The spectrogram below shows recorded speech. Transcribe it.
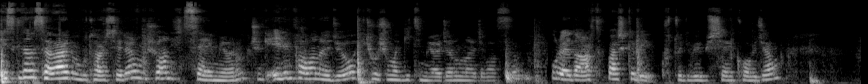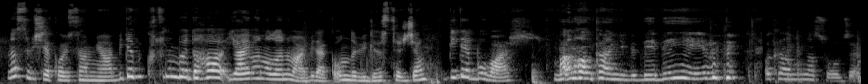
Eskiden severdim bu tarz şeyler ama şu an hiç sevmiyorum. Çünkü elim falan acıyor. Hiç hoşuma gitmiyor canımın acıması. Buraya da artık başka bir kutu gibi bir şey koyacağım. Nasıl bir şey koysam ya? Bir de bu kutunun böyle daha yayvan olanı var. Bir dakika onu da bir göstereceğim. Bir de bu var. Van Alkan gibi bebeğim. Bakalım bu nasıl olacak.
